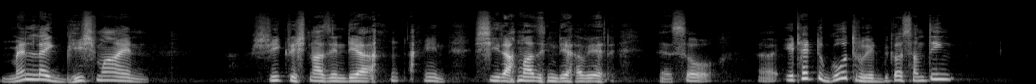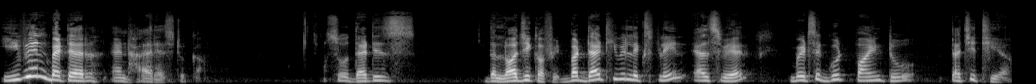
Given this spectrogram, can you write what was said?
men like Bhishma and Sri Krishna's India, I mean, Sri Rama's India, where so uh, it had to go through it because something even better and higher has to come. So that is the logic of it. But that he will explain elsewhere, but it's a good point to touch it here.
